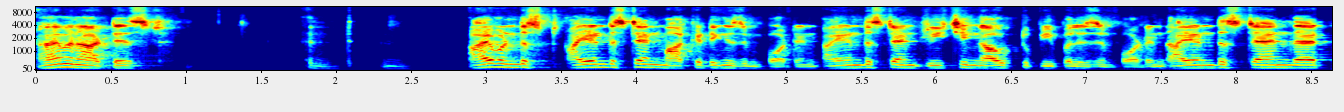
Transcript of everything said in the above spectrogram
i'm an artist I understand. I understand marketing is important. I understand reaching out to people is important. I understand that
